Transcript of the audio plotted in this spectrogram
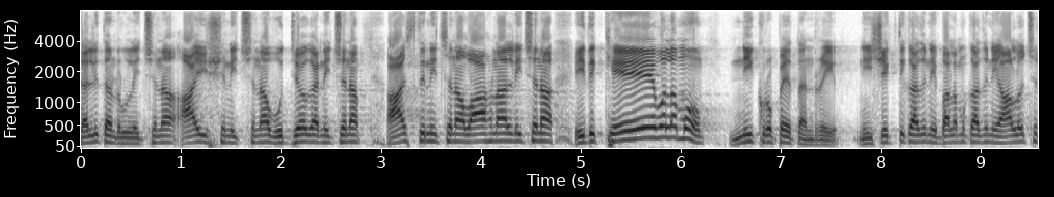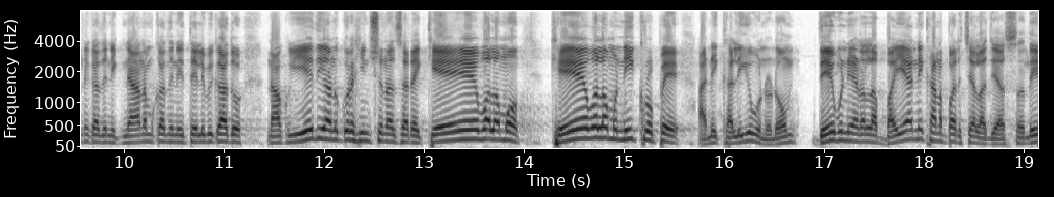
తల్లిదండ్రులను ఇచ్చిన ఆయుష్ని ఇచ్చిన ఉద్యోగాన్ని ఇచ్చిన ఆస్తిని ఇచ్చిన వాహనాలను ఇచ్చిన ఇది కేవలము నీ కృపే తండ్రి. నీ శక్తి కాదు నీ బలం కాదు నీ ఆలోచన కాదు నీ జ్ఞానం కాదు నీ తెలివి కాదు నాకు ఏది అనుగ్రహించినా సరే కేవలము కేవలము నీ కృపే అని కలిగి ఉండడం దేవుని ఎడల భయాన్ని కనపరిచేలా చేస్తుంది.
